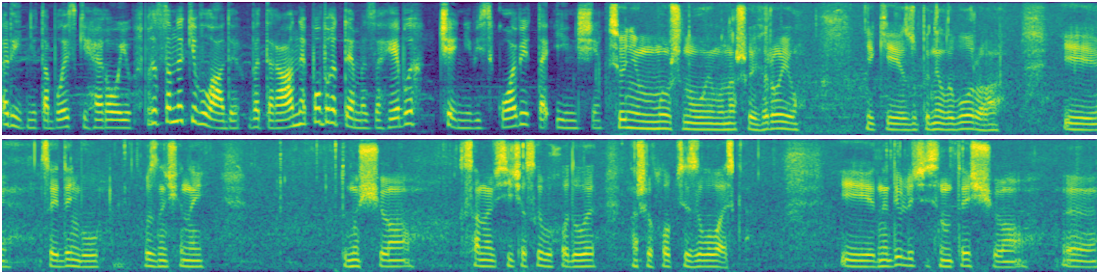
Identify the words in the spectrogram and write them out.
рідні та близькі героїв, представники влади, ветерани, побратими загиблих, чинні військові та інші. Сьогодні ми вшановуємо наших героїв, які зупинили ворога. І цей день був визначений, тому що саме всі часи виходили наші хлопці з Іловайська. І не дивлячись на те, що е,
